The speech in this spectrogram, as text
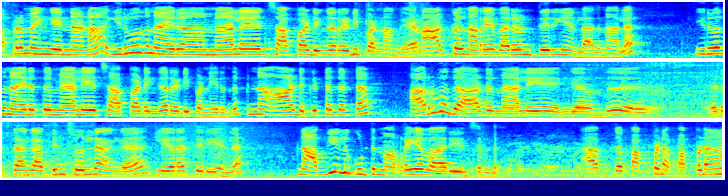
அப்புறமா இங்க என்னன்னா இருபதனாயிரம் மேலே சாப்பாடு இங்க ரெடி பண்ணாங்க. ஏன்னா ஆட்கள் நிறைய வரும்னு தெரியும்ல அதனால இருபதனாயிரத்து மேலேயே சாப்பாடு இங்கே ரெடி பண்ணியிருந்து பின்ன ஆடு கிட்டத்தட்ட அறுபது ஆடு மேலேயே இங்கே வந்து எடுத்தாங்க அப்படின்னு சொல்லாங்க. கிளியராக தெரியலை. பின்ன அவியல் கூட்டு நிறைய வாரி வச்சிருந்தேன் அப்போ பப்படம் பப்படம்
